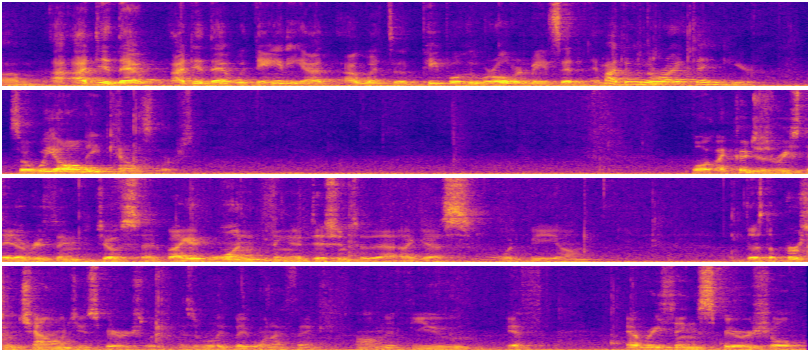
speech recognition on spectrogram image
Um, I, I did that. I did that with Danny. I, I went to people who were older than me and said, "Am I doing the right thing here?" So we all need counselors. Well, I could just restate everything Joe said, but I get one thing in addition to that, I guess, would be, um, does the person challenge you spiritually? Is a really big one, I think. Um, if you, if everything spiritual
